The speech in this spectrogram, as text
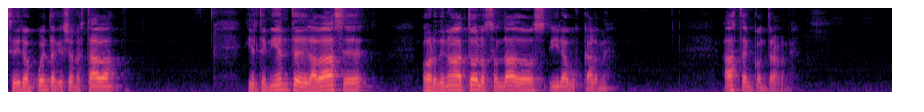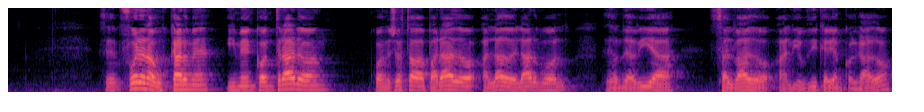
se dieron cuenta que yo no estaba y el teniente de la base ordenó a todos los soldados ir a buscarme hasta encontrarme. Se fueron a buscarme y me encontraron cuando yo estaba parado al lado del árbol de donde había salvado al Yehudi que habían colgado.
